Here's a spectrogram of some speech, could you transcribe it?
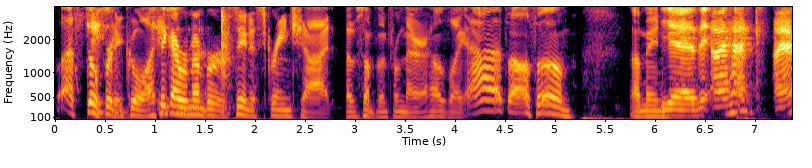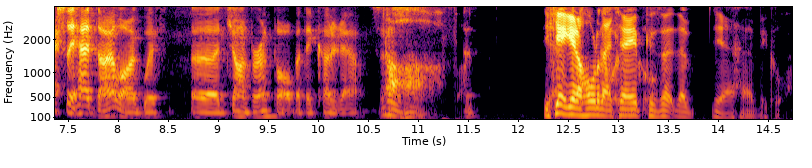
Well, that's still Chasing- pretty cool. I think I remember seeing a screenshot of something from there. I was like, ah, that's awesome. I mean, Yeah, they, I had I actually had dialogue with uh, Jon Bernthal, but they cut it out. So oh, fuck. You can't get a hold of that, that tape been because that, that, yeah, that'd be cool.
